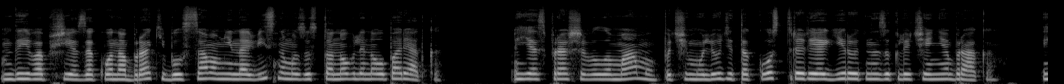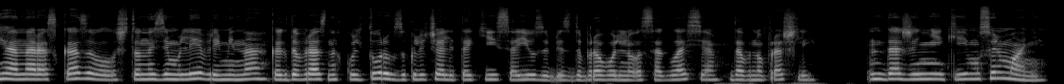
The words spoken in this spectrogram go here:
Да и вообще, закон о браке был самым ненавистным из установленного порядка. Я спрашивала маму, почему люди так остро реагируют на заключение брака. И она рассказывала, что на Земле времена, когда в разных культурах заключали такие союзы без добровольного согласия, давно прошли. Даже некие мусульмане,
